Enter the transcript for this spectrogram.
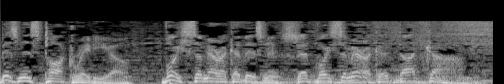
Business Talk Radio. Voice America Business at voiceamerica.com.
